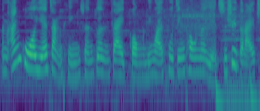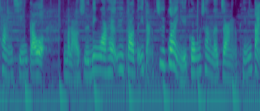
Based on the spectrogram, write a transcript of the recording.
那么安国也涨停，神盾再攻，另外富晶通呢也持续的来创新高哦。那么老师另外还有预告的一档智冠也攻上了涨停板，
